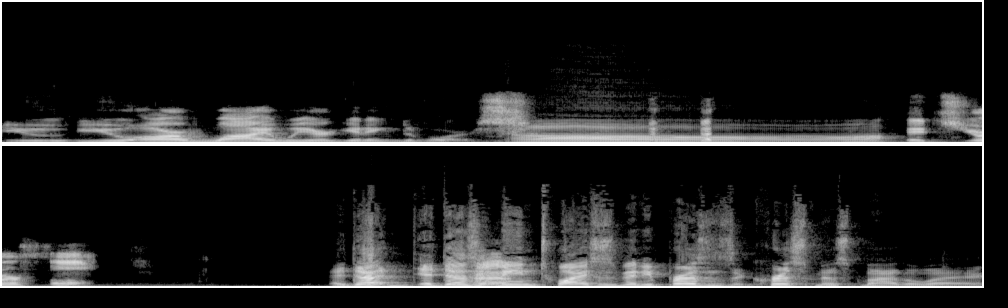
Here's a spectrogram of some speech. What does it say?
you you are why we are getting divorced. Oh. It's your fault. It, do, it doesn't Uh, mean twice as many presents at Christmas, by the way.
